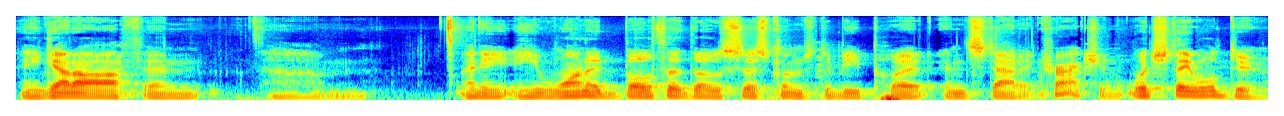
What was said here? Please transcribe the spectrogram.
and he got off and um, and he, he wanted both of those systems to be put in static traction, which they will do.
